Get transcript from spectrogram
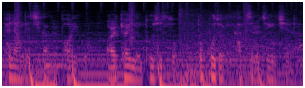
편향된 시각을 버리고 얽혀있는 도시 속 독보적인 가치를 쟁취해라.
